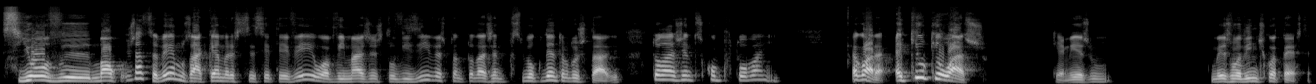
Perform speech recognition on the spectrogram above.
Se houve mal... Já sabemos, há câmaras de CCTV, houve imagens televisivas, portanto, toda a gente percebeu que dentro do estádio toda a gente se comportou bem. Agora, aquilo que eu acho, que é mesmo, mesmo ladinhos com a testa,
